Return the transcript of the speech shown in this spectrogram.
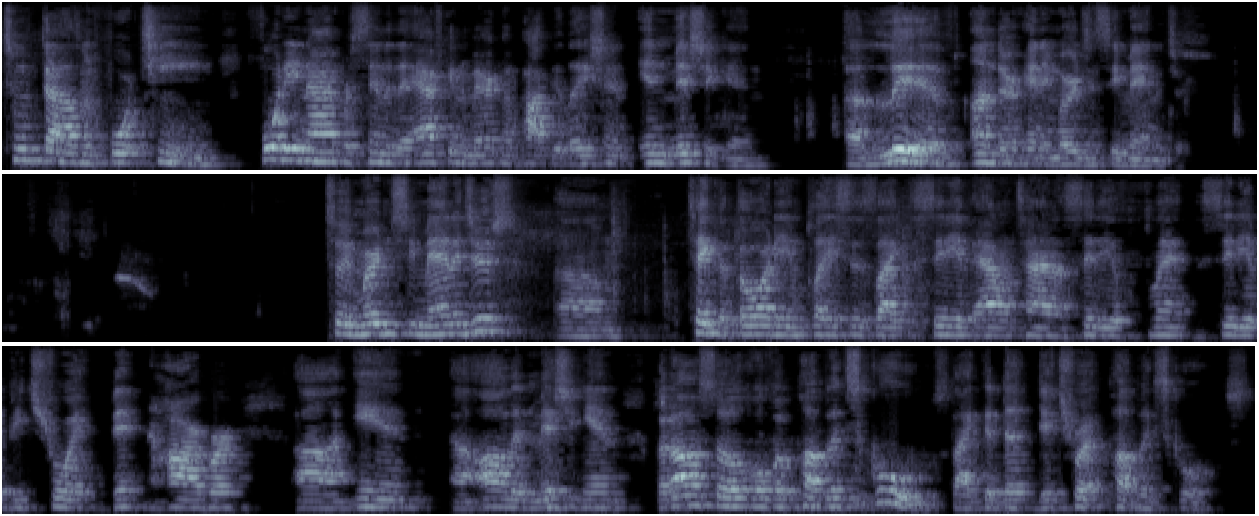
2014, 49% of the African American population in Michigan uh, lived under an emergency manager. So emergency managers um, take authority in places like the city of Allentown, the city of Flint, the city of Detroit, Benton Harbor, uh, in uh, all in Michigan, but also over public schools like the D- Detroit Public Schools.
